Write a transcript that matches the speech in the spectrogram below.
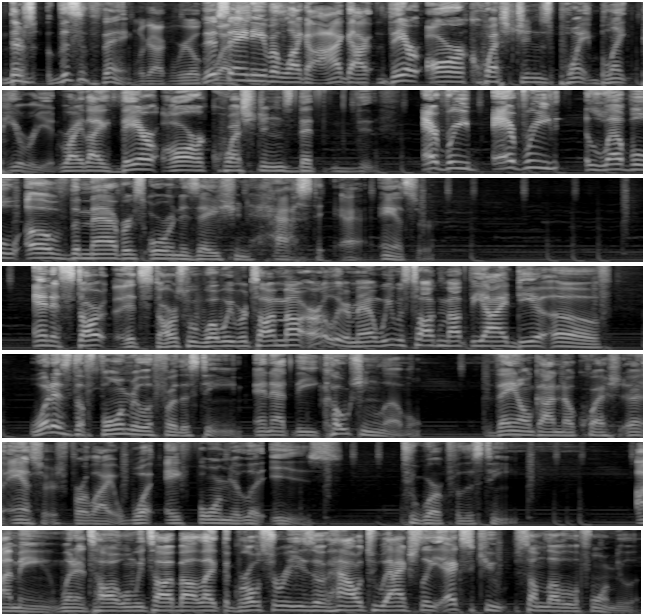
there's this is the thing. We got real This questions. ain't even like a, I got. There are questions, point blank, period. Right? Like there are questions that th- every every level of the Mavericks organization has to a- answer. And it start it starts with what we were talking about earlier, man. We was talking about the idea of what is the formula for this team, and at the coaching level, they don't got no question uh, answers for like what a formula is to work for this team. I mean, when it talk when we talk about like the groceries of how to actually execute some level of formula,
